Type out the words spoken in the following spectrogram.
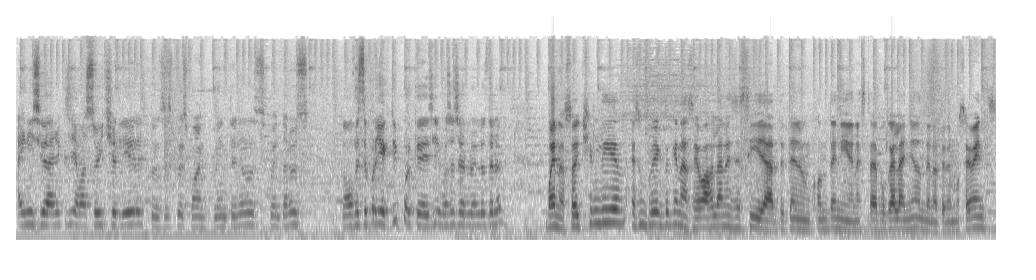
a inicio de año que se llama Soy Cheerleader. Entonces, pues Juan, cuéntenos, cuéntanos cómo fue este proyecto y por qué decidimos hacerlo en Los Delont. Bueno, Soy Cheerleader es un proyecto que nace bajo la necesidad de tener un contenido en esta época del año donde no tenemos eventos.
